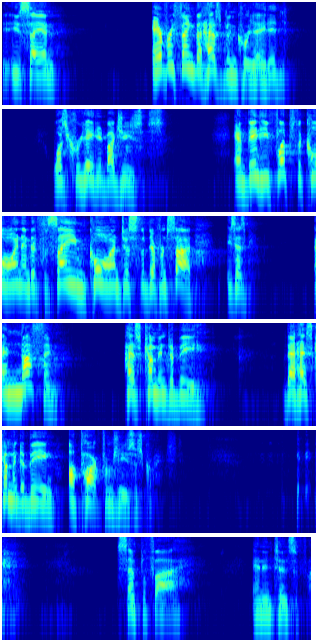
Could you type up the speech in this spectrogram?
He's saying, everything that has been created was created by Jesus. And then he flips the coin, and it's the same coin, just the different side. He says, and nothing has come into being that has come into being apart from Jesus Christ. Simplify and intensify.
